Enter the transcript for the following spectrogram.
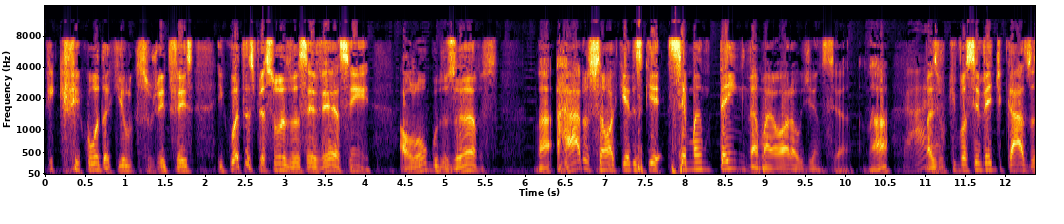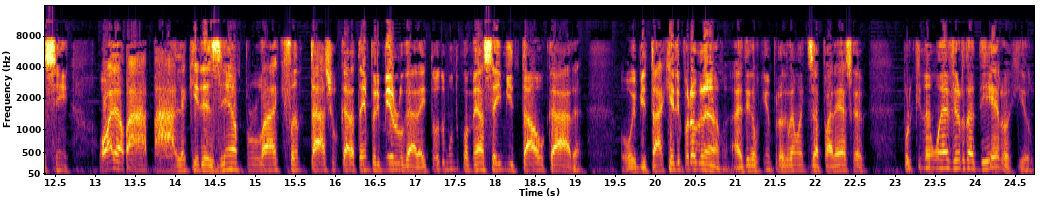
que, que ficou daquilo que o sujeito fez? E quantas pessoas você vê assim, ao longo dos anos, né? raros são aqueles que se mantêm na maior audiência. Né? Ah, mas é. o que você vê de casos assim, olha lá, olha aquele exemplo lá, que fantástico, o cara está em primeiro lugar. Aí todo mundo começa a imitar o cara, ou imitar aquele programa. Aí daqui a pouquinho o programa desaparece porque não é verdadeiro aquilo.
